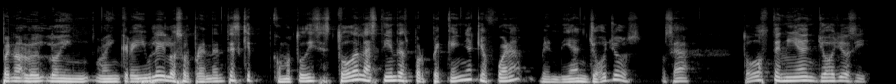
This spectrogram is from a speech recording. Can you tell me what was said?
bueno, lo, lo in- lo increíble y lo sorprendente es que, como tú dices, todas las tiendas, por pequeña que fuera, vendían yoyos. O sea, todos tenían yoyos y,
